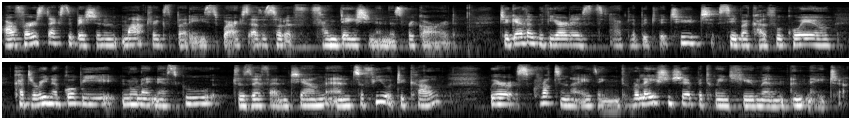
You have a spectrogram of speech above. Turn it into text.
Our first exhibition, Matrix Bodies, works as a sort of foundation in this regard. Together with the artists Agla Bitvetut, Seba Calfuqueo, Katarina Gobi, Nona Inescu, Josèfa Ntjam, and Sophie Utikal, we're scrutinizing the relationship between human and nature.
